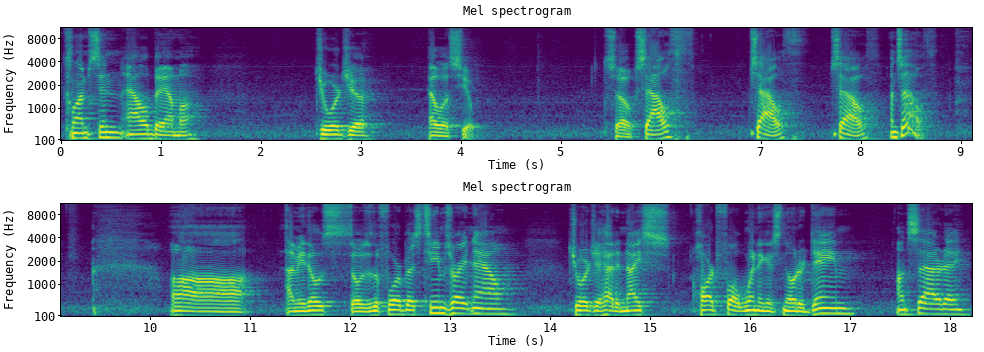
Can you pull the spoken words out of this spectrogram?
Clemson, Alabama, Georgia, LSU. So South, South, South, and South. Uh, I mean, those those are the four best teams right now. Georgia had a nice, hard fought win against Notre Dame on Saturday.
